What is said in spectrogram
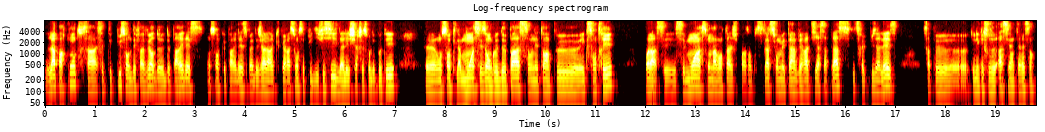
Là, par contre, ça, c'était plus en défaveur de, de Paredes. On sent que Paredes, bah, déjà, la récupération, c'est plus difficile d'aller chercher sur les côtés. Euh, on sent qu'il a moins ses angles de passe en étant un peu excentré. Voilà, c'est moins à son avantage. Par exemple, là, si on mettait un Verratti à sa place, il serait plus à l'aise, ça peut euh, donner quelque chose d'assez intéressant.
